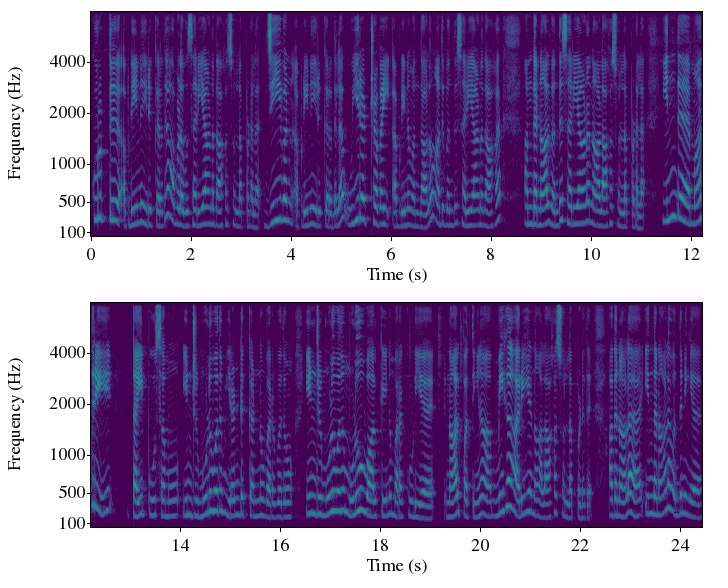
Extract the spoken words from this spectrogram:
குருட்டு அப்படின்னு இருக்கிறது அவ்வளவு சரியானதாக சொல்லப்படலை. ஜீவன் அப்படின்னு இருக்கிறதுல உயிரற்றவை அப்படின்னு வந்தாலும் அது வந்து சரியானதாக அந்த நாள் வந்து சரியான நாளாக சொல்லப்படலை. இந்த மாதிரி தைப்பூசமும் இன்று முழுவதும் இரண்டு கண்ணும் வருவதும் இன்று முழுவதும் முழு வாழ்க்கைன்னு வரக்கூடிய நாள் பார்த்திங்கன்னா மிக அரிய நாளாக சொல்லப்படுது. அதனால் இந்த நாளை வந்து நீங்கள்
